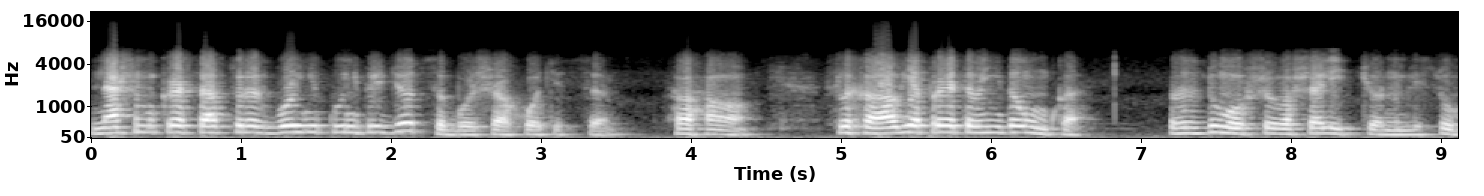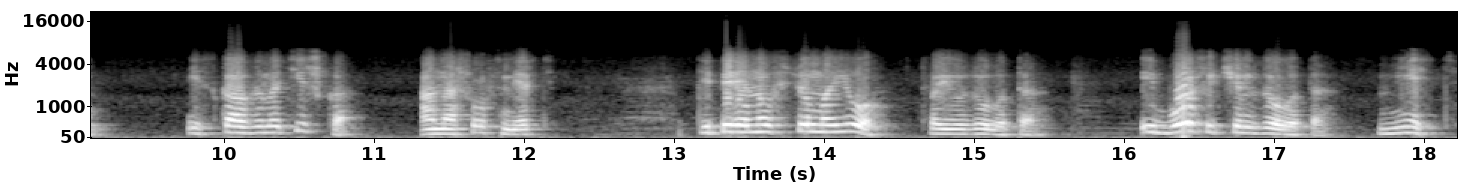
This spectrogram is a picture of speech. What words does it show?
«Нашему красавцу-разбойнику не придется больше охотиться!» «Хо-хо! Слыхал я про этого недоумка, вздумавшего шалить в черном лесу. Искал золотишко, а нашел смерть. Теперь оно все мое, твое золото, и больше, чем золото, месть.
